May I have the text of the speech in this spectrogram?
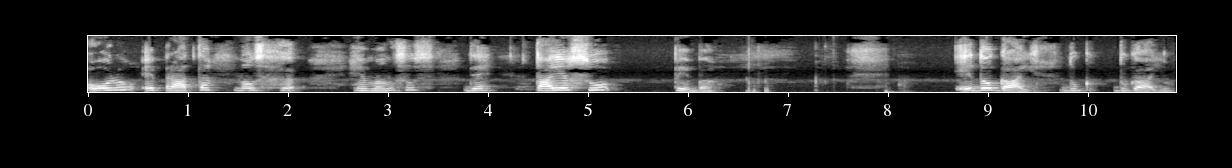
ouro e prata nos remansos de Taiaçu-Peba e do Gaio, do, do Gaio,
